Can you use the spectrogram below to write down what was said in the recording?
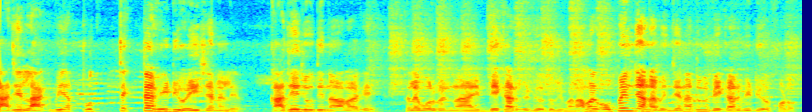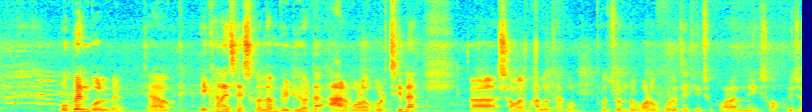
কাজে লাগবে আর প্রত্যেকটা ভিডিও এই চ্যানেলের কাজে যদি না লাগে, তাহলে বলবেন, না, এই বেকার ভিডিও তুমি বানাও। আমার ওপেন জানাবেন যে, না, তুমি বেকার ভিডিও করো। ওপেন বলবেন। যাই হোক, এখানে শেষ করলাম ভিডিওটা আর বড় করছি না। সবাই ভালো থাকুন। প্রচণ্ড গরম পড়েছে, কিছু করার নেই সব কিছু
